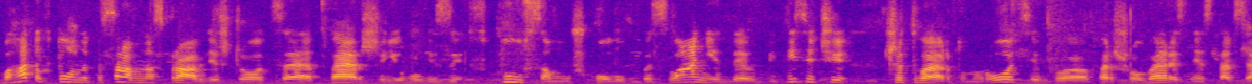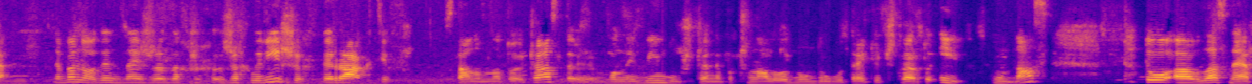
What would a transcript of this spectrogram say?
Багато хто написав насправді, що це перший його візит в ту саму школу в Беслані, де в 2004 році, в 1 вересня, стався напевно один з найжахливіших терактів станом на той час. Вони війну ще не починали одну, другу, третю, четверту і у нас. То власне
